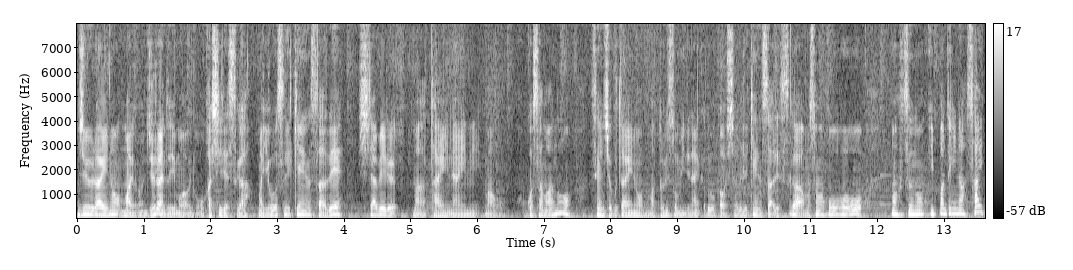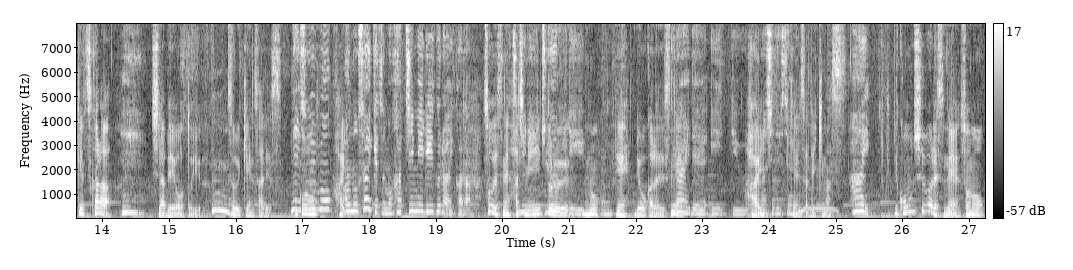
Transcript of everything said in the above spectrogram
従来の、まあ、従来のというもおかしいですが、まあ、羊水検査で調べる、まあ、体内に、まあ、お子様の染色体の、まあ、トリソミーでないかどうかを調べる検査ですが、まあ、その方法を、まあ、普通の一般的な採血から調べようという、えーうん、そういう検査です。ね、それも、はい、あの採血も8ミリぐらいからそうですね。8ミリリットルのえ量からですね。ぐらいでいいっていう話ですよね、はい、検査できます。はい、で今週はですねその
